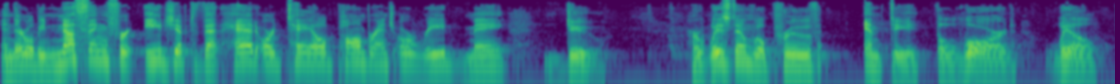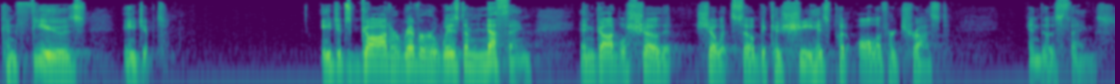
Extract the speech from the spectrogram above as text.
and there will be nothing for Egypt that head or tail, palm branch or reed may do. Her wisdom will prove empty. The Lord will confuse Egypt. Egypt's God, her river, her wisdom, nothing, and God will show that show it so because she has put all of her trust in those things.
